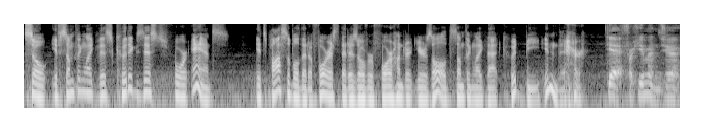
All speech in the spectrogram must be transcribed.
so if something like this could exist for ants it's possible that a forest that is over 400 years old something like that could be in there Yeah, for humans, yeah.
